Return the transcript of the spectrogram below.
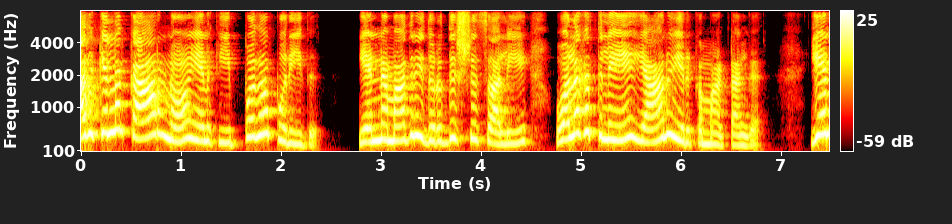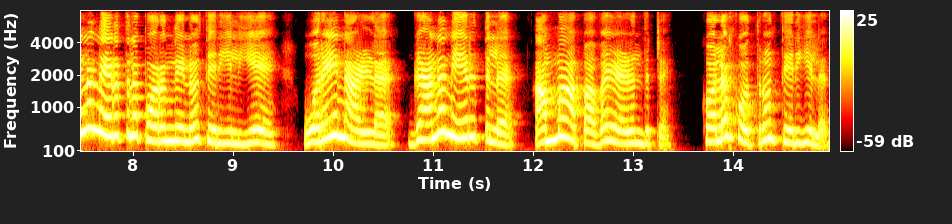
அதுக்கெல்லாம் காரணம் எனக்கு இப்போதான் புரியுது. என்ன மாதிரி துரதிருஷ்டசாலி உலகத்திலேயே யாரும் இருக்க மாட்டாங்க. என்ன நேரத்துல பிறந்தேனோ தெரியலையே. ஒரே நாள்ல கன நேரத்துல அம்மா அப்பாவை இழந்துட்டேன். கொலம் கோத்திரம் தெரியல.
